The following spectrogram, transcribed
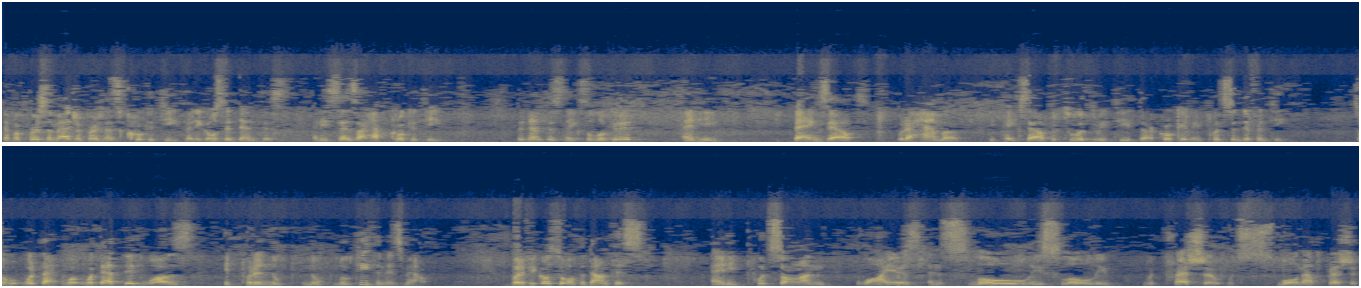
if a person, imagine a person has crooked teeth and he goes to the dentist and he says, I have crooked teeth. The dentist takes a look at it and he bangs out with a hammer. He takes out the two or three teeth that are crooked and he puts in different teeth. So what that, what, what that did was it put in new, new, new teeth in his mouth. But if he goes to orthodontist and he puts on wires and slowly, slowly, with pressure, with small amount of pressure,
